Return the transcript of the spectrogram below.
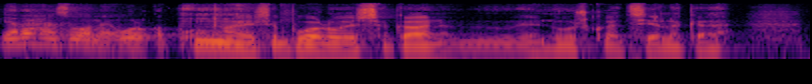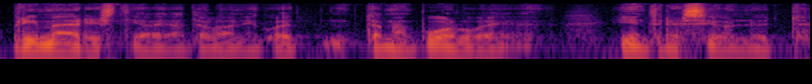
ja vähän Suomen ulkopuolella. No ei se puolueessakaan, en usko, että sielläkään primääristi ajatellaan, niin kuin, että tämän puolueen intressi on nyt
